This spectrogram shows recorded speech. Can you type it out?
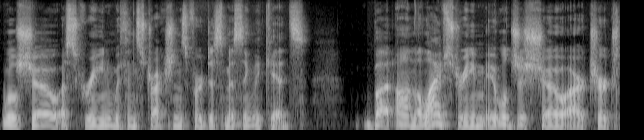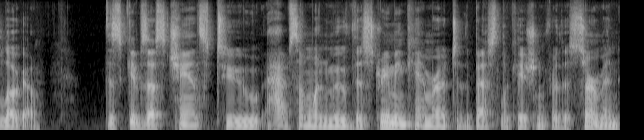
will show a screen with instructions for dismissing the kids, but on the live stream, it will just show our church logo. This gives us a chance to have someone move the streaming camera to the best location for this sermon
